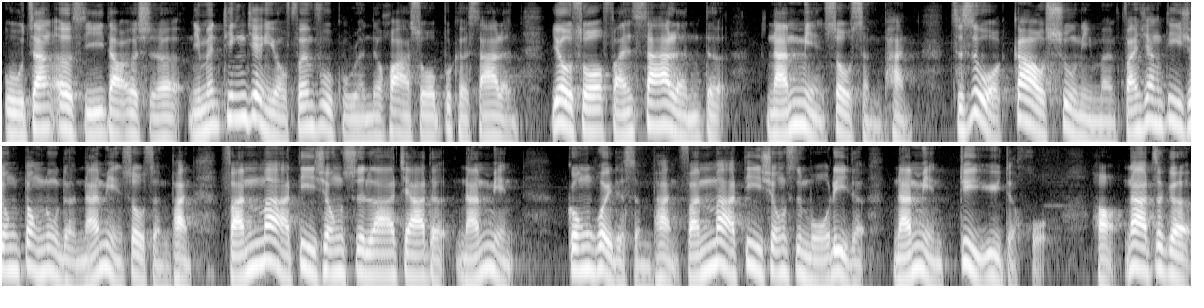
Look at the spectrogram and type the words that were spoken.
五章二十一到二十二，你们听见有吩咐古人的话说不可杀人，又说凡杀人的难免受审判。只是我告诉你们，凡向弟兄动怒的难免受审判；凡骂弟兄是拉加的难免。工会的审判，凡骂弟兄是魔力的，难免地狱的火。好，那这个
